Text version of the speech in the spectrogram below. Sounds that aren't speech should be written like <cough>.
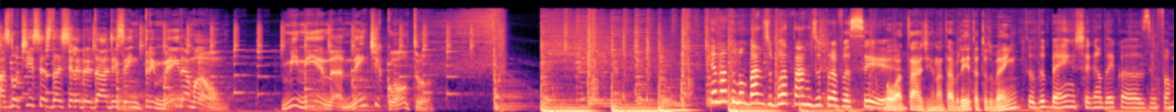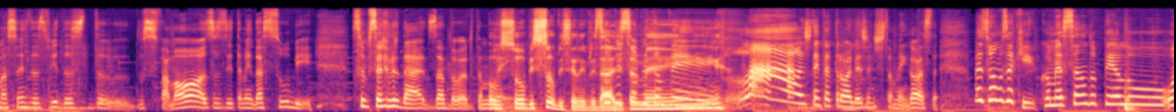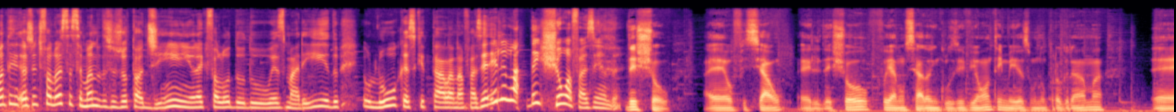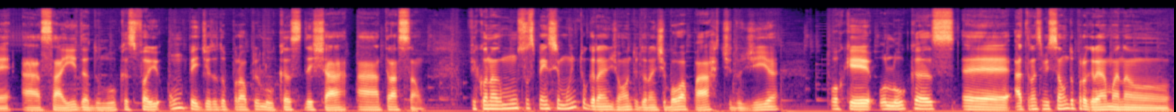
As notícias das celebridades em primeira mão. Menina, nem te conto. Renato Lombardi, boa tarde para você. Boa tarde, Renata Breta, tudo bem? Tudo bem, chegando aí com as informações das vidas do, dos famosos e também das sub subcelebridades, adoro também. Ou sub-subcelebridade sub, sub também. também. Lá onde tem petróleo a gente também gosta. Mas vamos aqui, começando pelo. Ontem a gente falou essa semana do Jojo Todinho, né? Que falou do, do ex-marido, o Lucas que tá lá na fazenda. Ele lá deixou a fazenda. Deixou é oficial, é, ele deixou, foi anunciado inclusive ontem mesmo no programa. É, a saída do Lucas foi um pedido do próprio Lucas deixar a atração. Ficou num suspense muito grande ontem, durante boa parte do dia, porque o Lucas, é, a transmissão do programa no,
